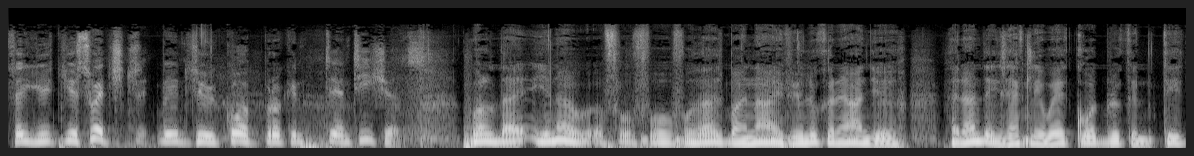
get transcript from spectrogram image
So you, you switched to Kortbroek and, and t-shirts. Well, they, you know, for, for, for those by now, if you look around you, they don't exactly wear kortbroek and, t-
